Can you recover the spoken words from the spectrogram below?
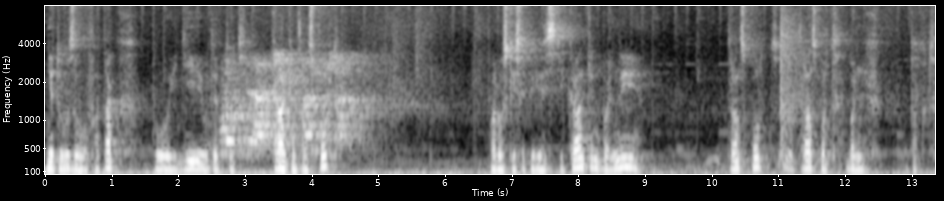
Нету вызовов. А так, по идее, вот этот вот кранкен транспорт, по-русски, если перевести, кранкен, больные, транспорт, транспорт больных. Вот так вот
